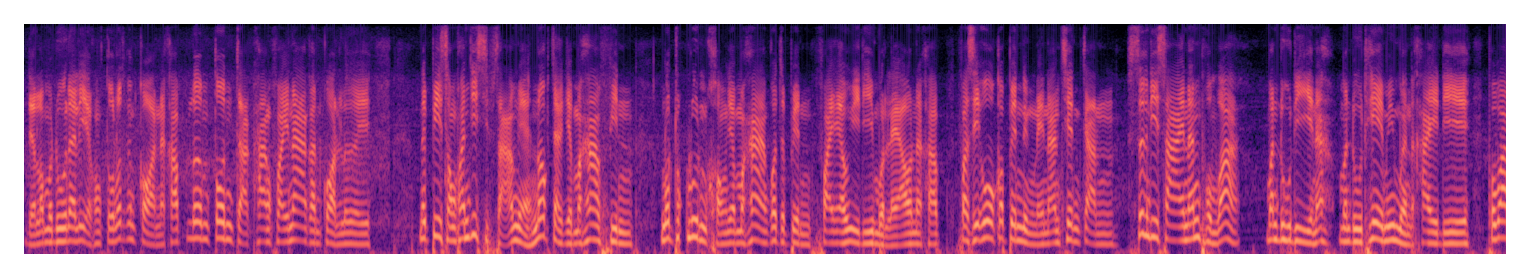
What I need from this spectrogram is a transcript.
เดี๋ยวเรามาดูรายละเอียดของตัวรถกันก่อนนะครับ เริ่มต้นจากทางไฟหน้ากันก่อนเลย ในปี 2023 เนี่ย นอกจาก Yamaha Fin รถทุกรุ่นของ Yamaha ก็จะเป็นไฟ LED หมดแล้วนะครับ f a z i o ก็เป็นหนึ่งในนั้นเช่นกัน ซึ่งดีไซน์นั้นผมว่ามันดูดีนะ มันดูเท่ไม่เหมือนใครดี เพราะว่า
